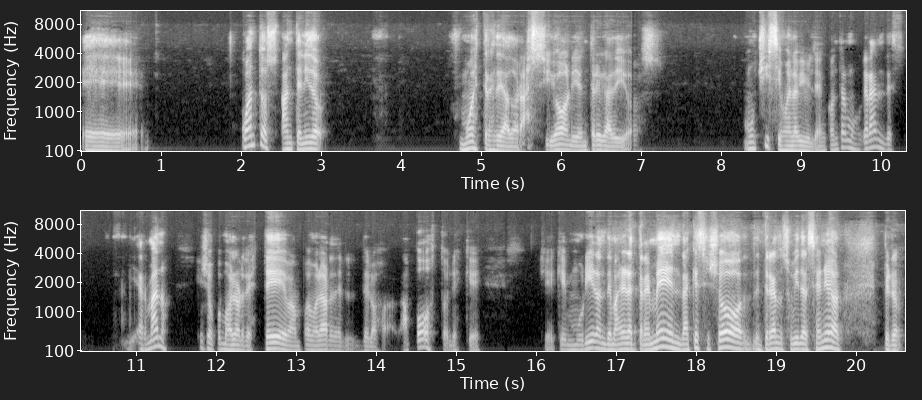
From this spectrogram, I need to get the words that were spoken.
Eh, ¿Cuántos han tenido muestras de adoración y de entrega a Dios? Muchísimo en la Biblia. Encontramos grandes hermanos, que yo podemos hablar de Esteban, podemos hablar de, los apóstoles que, que, murieron de manera tremenda, qué sé yo, entregando su vida al Señor. Pero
